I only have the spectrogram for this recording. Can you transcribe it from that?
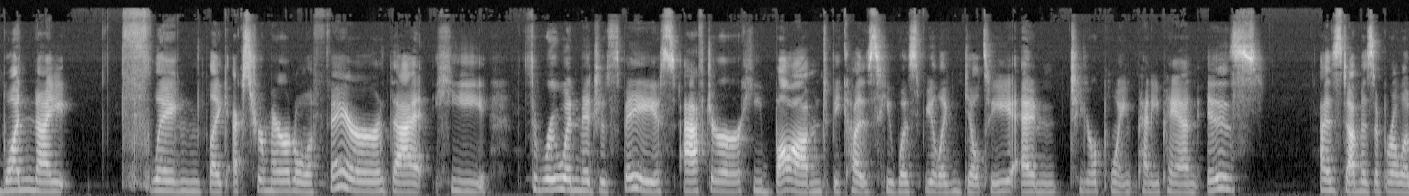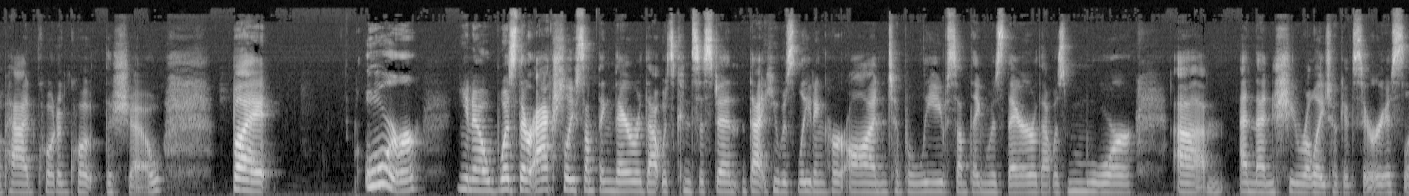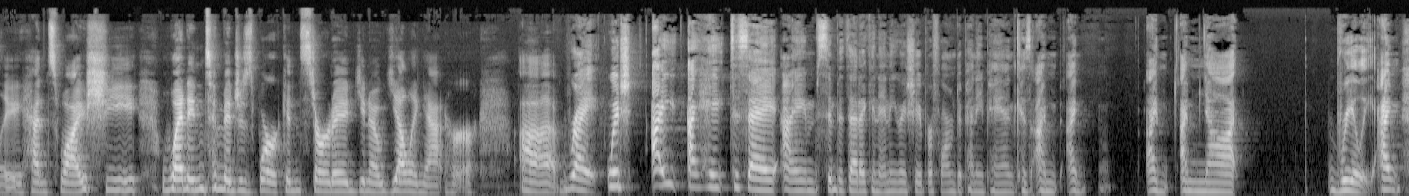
one night fling, like extramarital affair that he threw in Midge's face after he bombed because he was feeling guilty. And to your point, Penny Pan is as dumb as a Brillo pad, quote unquote, the show. But, or, you know, was there actually something there that was consistent that he was leading her on to believe something was there that was more? Um, and then she really took it seriously, hence why she went into Midge's work and started, you know, yelling at her. Um, right, which I I hate to say I'm sympathetic in any way, shape, or form to Penny Pan because I'm I'm I'm I'm not really. I'm,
